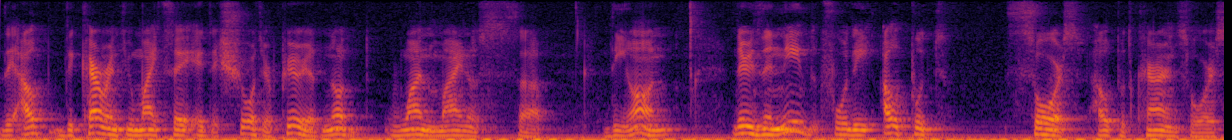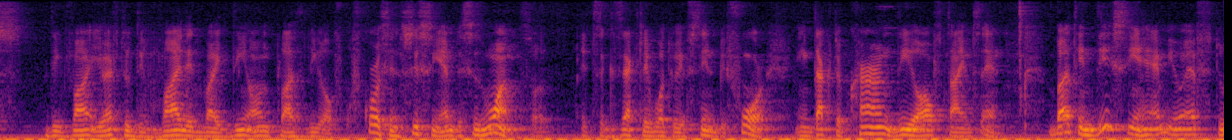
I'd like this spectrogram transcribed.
the, out, the current, you might say, at a shorter period, not 1 minus uh, D on, there is a need for the output source, output current source, divide, you have to divide it by D on plus D off. Of course, in CCM, this is 1, so it's exactly what we've seen before. Inductor current, D off times N. But in DCM, you have to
